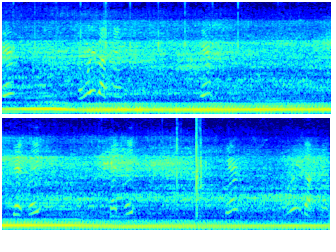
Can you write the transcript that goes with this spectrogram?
here. Don't worry about him. Here. Bentley. Bentley. Here. Don't worry about him.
